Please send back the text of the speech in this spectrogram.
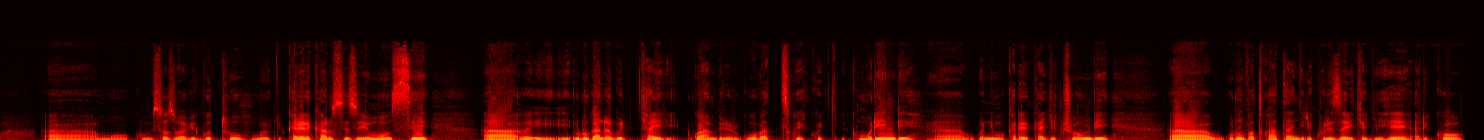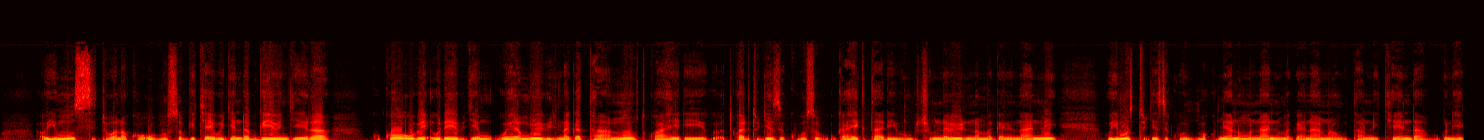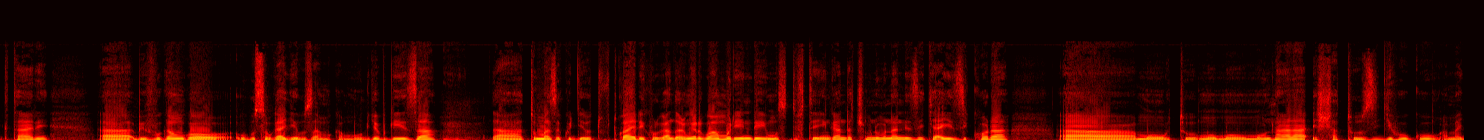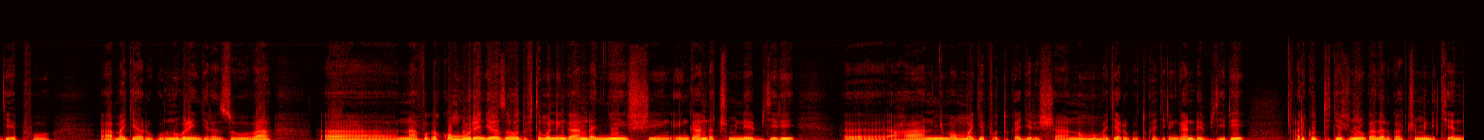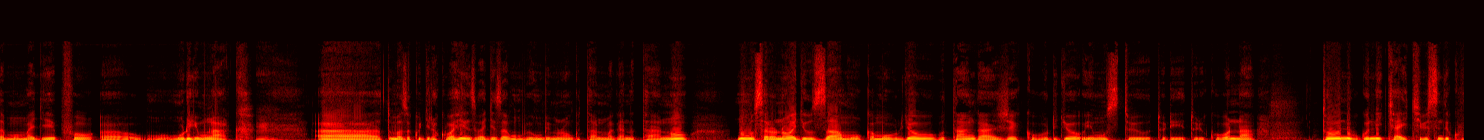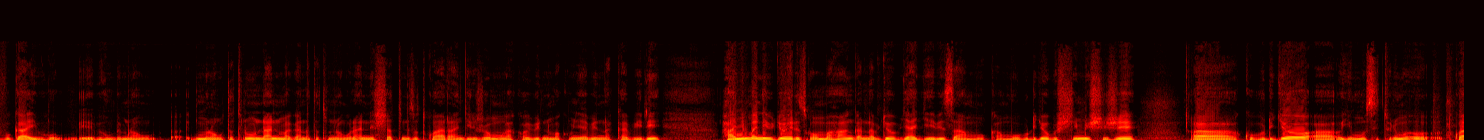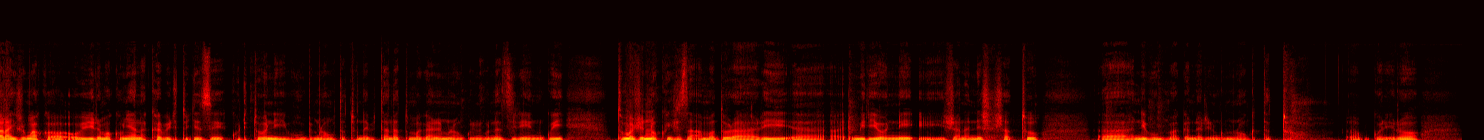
ah, ku misozi wa bigutu mu karere ka rusizi uyu munsi. Ah, uruganda rw'icyayi rwa mbere rwubatswe ku murindi ah, ubwo ni mu karere ka gicumbi. Ah, ubwo urumva twatangiriye kuri zeru icyo gihe ariko uyu munsi tubona ko ubuso bw'icyayi bugenda bwiyongera. Kuko ube- urebye guhera muri bibiri na gatanu twahereye twari tugeze ku buso bwa hegitari ibihumbi cumi na bibiri na magana inani uyu munsi tugeze ku bihumbi makumyabiri n'umunani magana inani mirongo itanu n'icyenda ubwo ni hegitari Ah, bivuga ngo ubuso bwagiye buzamuka mu buryo bwiza. Ah, tumaze kugira twahereye ku ruganda rumwe rwa murindi uyu munsi dufite inganda cumi n'umunani z'icyayi zikora ah, mu ntara eshatu z'igihugu amajyepfo amajyaruguru n'uburengerazuba. Navuga ko mu burengerazuba dufitemo n'inganda nyinshi inganda cumi n'ebyiri Ah, hanyuma mu majyepfo tukagira eshanu mu majyaruguru tukagira inganda ebyiri ariko dutegereje n'uruganda rwa cumi n'icyenda mu majyepfo ah, mu- muri uyu mwaka. Ah, tumaze kugera ku bahinzi bageza mu bihumbi mirongo itanu magana atanu n'umusaruro nawe wagiye uzamuka mu buryo butangaje ku buryo uyu munsi tu- turi turi kubona toni ubwo ni icyayi kibisi ndi kuvuga ibihu- ibihumbi mirongo itatu n'umunani magana atatu mirongo inani n'eshatu nizo twarangirijeho mu mwaka wa bibiri na makumyabiri na kabiri. Hanyuma n'ibyoherezwa mu mahanga na byo byagiye bizamuka mu buryo bushimishije ah, ku buryo ah, uyu munsi turimo twarangije umwaka wa bibiri na makumyabiri na kabiri tugeze kuri toni ibihumbi mirongo itatu na bitandatu magana ane mirongo irindwi na zirindwi. Tumaze no kwinjiza amadolari ah, miliyoni ijana n'esheshatu n'ibihumbi magana arindwi mirongo itatu. Ubwo rero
